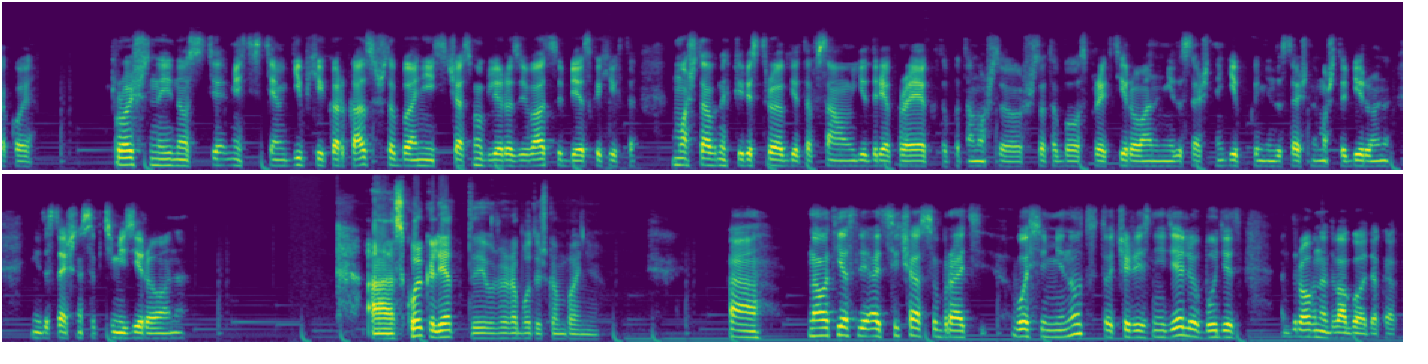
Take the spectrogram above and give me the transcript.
такой прочный, но вместе с тем гибкий каркас, чтобы они сейчас могли развиваться без каких-то масштабных перестроек где-то в самом ядре проекта, потому что что-то было спроектировано недостаточно гибко, недостаточно масштабировано, недостаточно соптимизировано. А сколько лет ты уже работаешь в компании? А, ну вот если от сейчас убрать 8 минут, то через неделю будет ровно 2 года как.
